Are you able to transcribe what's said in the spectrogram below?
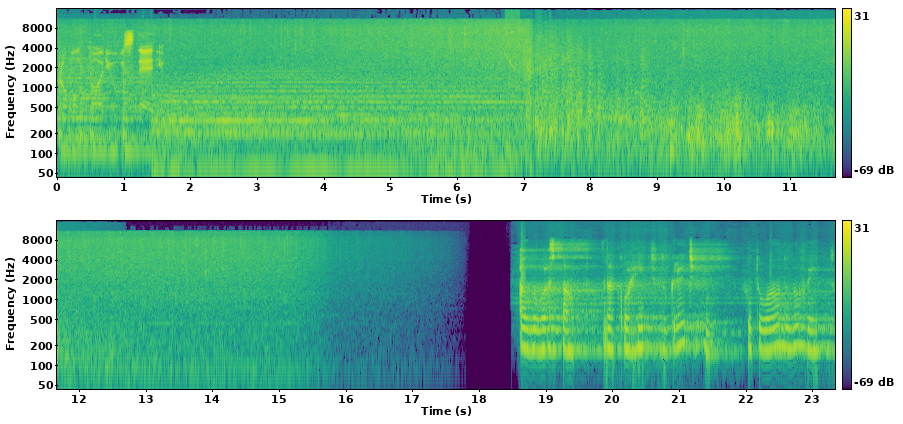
Promontório Estéreo. A lua salta na corrente do grande rio, flutuando no vento.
